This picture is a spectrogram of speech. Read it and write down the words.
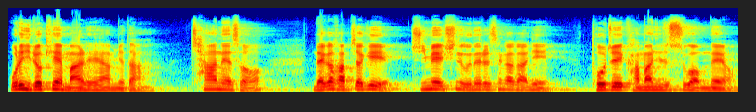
우린 이렇게 말해야 합니다. 차 안에서 내가 갑자기 주님의 주신 은혜를 생각하니 도저히 가만히 있을 수가 없네요.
